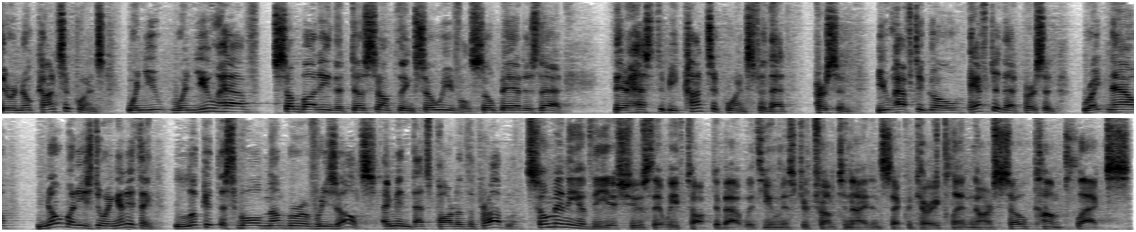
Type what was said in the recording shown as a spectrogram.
There are no consequences When you when you have somebody that does something so evil, so bad as that, there has to be consequence for that person. You have to go after that person. Right now, nobody's doing anything. Look at the small number of results. I mean, that's part of the problem. So many of the issues that we've talked about with you, Mr. Trump, tonight and Secretary Clinton are so complex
